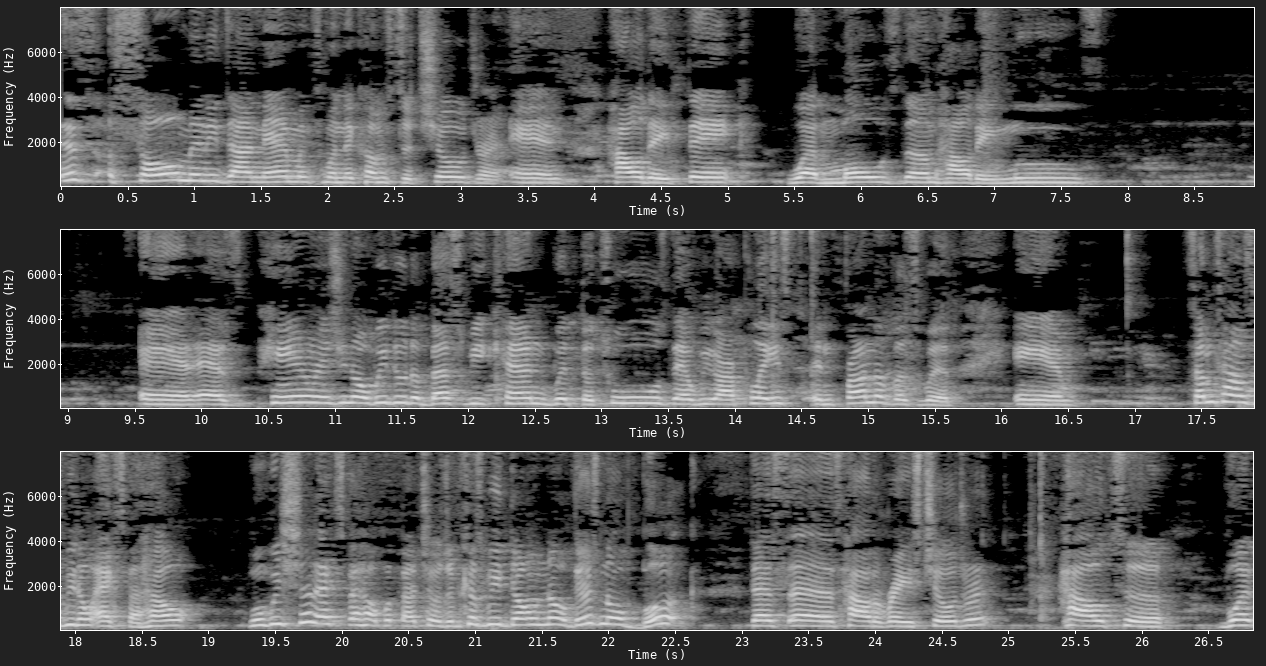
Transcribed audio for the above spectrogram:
it's so many dynamics when it comes to children and how they think, what molds them, how they move. And as parents, you know, we do the best we can with the tools that we are placed in front of us with. And sometimes we don't ask for help when we should ask for help with our children because we don't know. There's no book that says how to raise children, how to what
